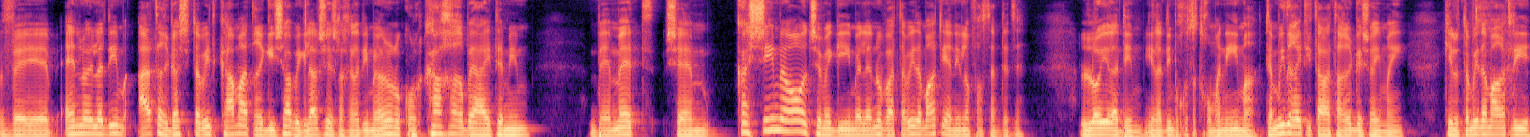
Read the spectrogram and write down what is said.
ואין לו ילדים, את הרגשתי תמיד כמה את רגישה בגלל שיש לך ילדים. היו לנו כל כך הרבה אייטמים, באמת, שהם קשים מאוד שמגיעים אלינו, ואת תמיד אמרת לי, אני לא מפרסמת את זה. לא ילדים, ילדים מחוץ לתחום, אני אימא. תמיד ראיתי את הרגש האימהי. כאילו, תמיד אמרת לי,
